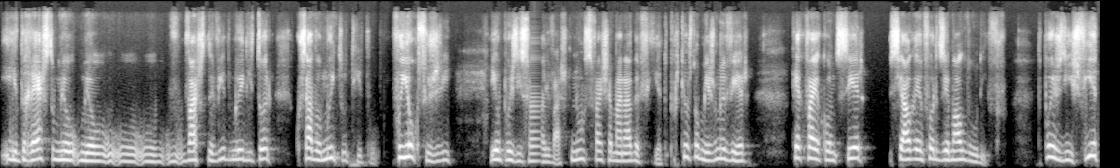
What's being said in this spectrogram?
E de resto, o meu, o meu o Vasco David, o meu editor, gostava muito do título. Fui eu que sugeri. Eu depois disse: olha, Vasco, não se vai chamar nada Fiat, porque eu estou mesmo a ver o que é que vai acontecer se alguém for dizer mal do livro. Depois diz: Fiat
